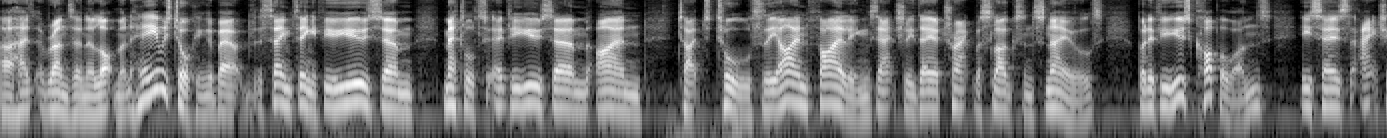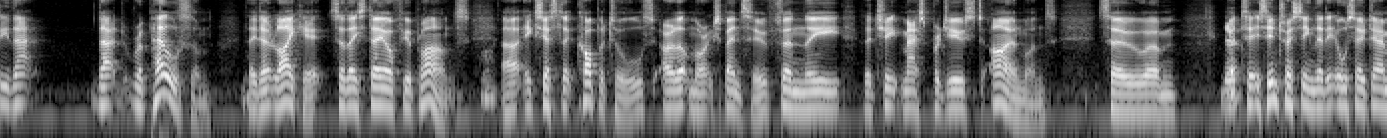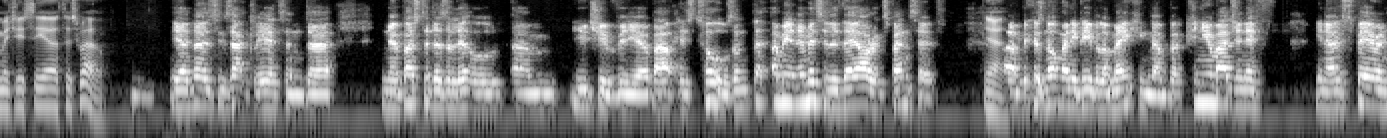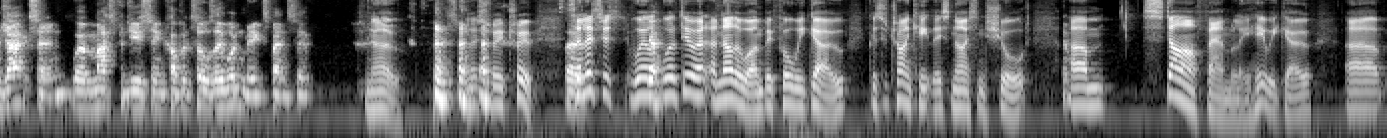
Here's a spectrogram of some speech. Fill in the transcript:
uh, has runs an allotment. He was talking about the same thing. If you use um, metal, if you use um, iron typed tools, the iron filings actually they attract the slugs and snails. But if you use copper ones, he says that actually that that repels them. They don't like it, so they stay off your plants. Uh, it's just that copper tools are a lot more expensive than the, the cheap mass-produced iron ones. So, um, Yeah. but it's interesting that it also damages the earth as well. Yeah, no, it's exactly it. And uh, you know, Buster does a little um, YouTube video about his tools, and th- I mean, admittedly, they are expensive Yeah, um, because not many people are making them. But can you imagine if you know Spear and Jackson were mass producing copper tools? They wouldn't be expensive. no, that's, that's very true. So, So- let's just we'll yeah. we'll do a, another one before we go because we try and keep this nice and short. Um, Star Family. Here we go. Uh,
